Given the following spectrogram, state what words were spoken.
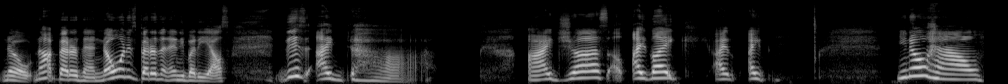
No, not better than. No one is better than anybody else. This I uh, I just I like I I you know how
